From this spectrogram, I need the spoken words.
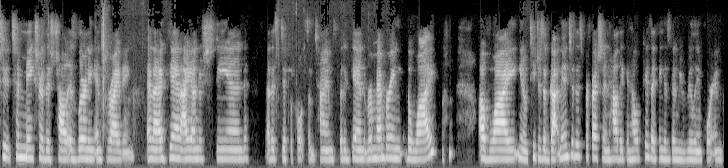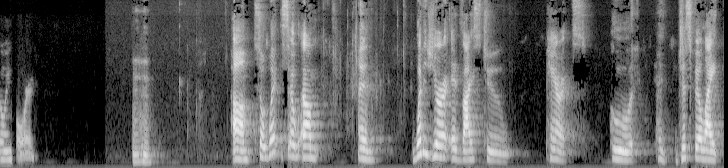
to to make sure this child is learning and thriving and again i understand that is difficult sometimes. But again, remembering the why of why you know teachers have gotten into this profession and how they can help kids, I think is going to be really important going forward. Hmm. Um. So what? So um. And what is your advice to parents who just feel like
